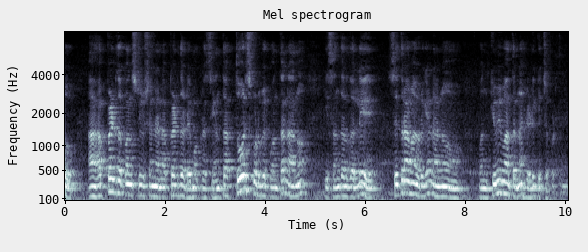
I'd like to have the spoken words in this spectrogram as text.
ಆ upheld the constitution and upheld the democracy ಅಂತ ತೋರಿಸ್ಕೊಡ್ಬೇಕು ಅಂತ ನಾನು ಈ ಸಂದರ್ಭದಲ್ಲಿ ಸಿದ್ದರಾಮಯ್ಯ ಅವರಿಗೆ ನಾನು ಒಂದು ಕಿವಿ ಮಾತನ್ನು ಹೇಳಲಿಕ್ಕೆ ಇಚ್ಛಪಡ್ತೀನಿ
